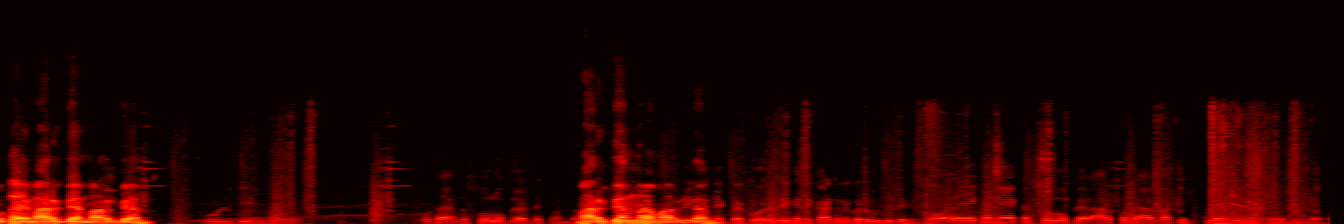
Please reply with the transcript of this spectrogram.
কোথায়? মার্ক দেন মার্ক দেন। ফুল টিম কোথায়? আমি তো সোলো প্লেয়ার দেখলাম মার্ক দেন না মার্ক দেন। একটা ঘরের এখানে কাঠের ঘরে বুঝে দেখেন। ঘরে এখানে একটা সোলো প্লেয়ার আর কোথায়? আর বাকি প্লেয়ারগুলো ইনফরমেশন দাও।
